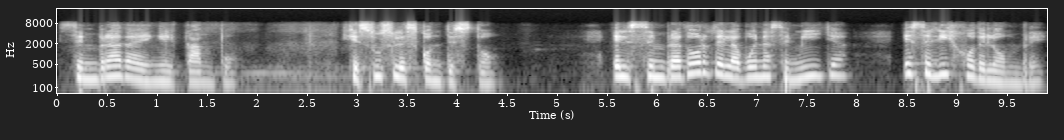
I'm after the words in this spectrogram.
sembrada en el campo. Jesús les contestó, El sembrador de la buena semilla es el Hijo del Hombre,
